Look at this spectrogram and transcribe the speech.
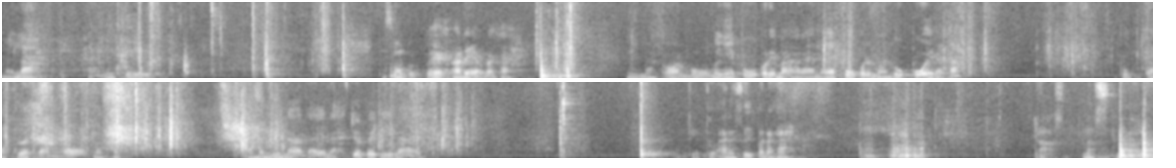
ไม่ล่ะ หาไม่เจอไปส่งกับแม่มาแล้วนะคะนี่นะก่อนโมไม่ใช่ปู่ก็ได้มานะแม่ปู่ก็ได้มาลูกป่วยนะคะปู่ตับเลือดดังออกนะคะแล้วมันมีนาใดล่ะจดไปดีหลายเตรียมตัวอ่านหนังสือก่อนนะคะ รอรอรอรอ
